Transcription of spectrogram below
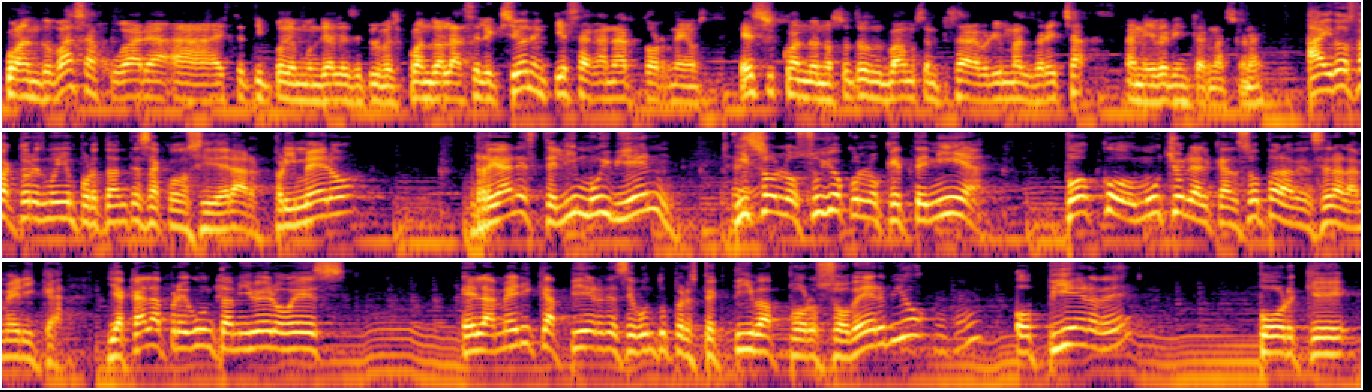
cuando vas a jugar a, este tipo de mundiales de clubes, cuando la selección empieza a ganar torneos. Eso es cuando nosotros vamos a empezar a abrir más brecha a nivel internacional. Hay dos factores muy importantes a considerar. Primero, Real Estelí muy bien. Hizo lo suyo con lo que tenía. Poco o mucho le alcanzó para vencer al América. Y acá la pregunta, mi Vero, es: ¿el América pierde, según tu perspectiva, por soberbio o pierde porque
